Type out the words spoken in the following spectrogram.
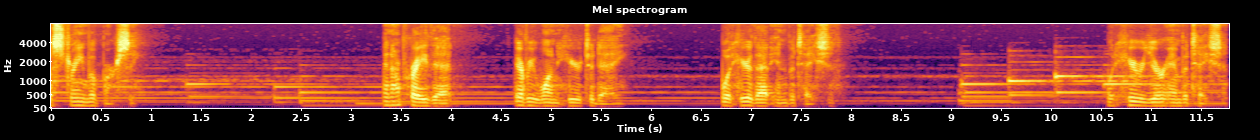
a stream of mercy. And I pray that everyone here today would hear that invitation, would hear your invitation.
